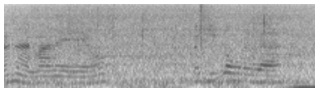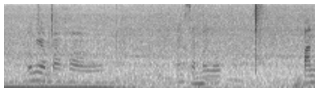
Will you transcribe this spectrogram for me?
อาหารมาแล้วน้ำพริกลงเรือ ต้มยำปลาคังน้ำสับปะรดปั่น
